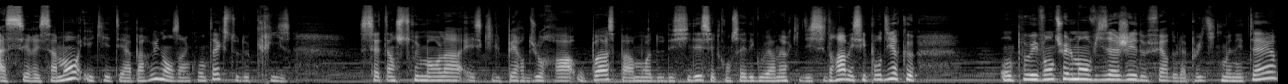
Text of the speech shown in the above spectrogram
assez récemment et qui était apparu dans un contexte de crise. Cet instrument-là, est-ce qu'il perdurera ou pas? C'est pas à moi de décider, c'est le Conseil des gouverneurs qui décidera. Mais c'est pour dire que on peut éventuellement envisager de faire de la politique monétaire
